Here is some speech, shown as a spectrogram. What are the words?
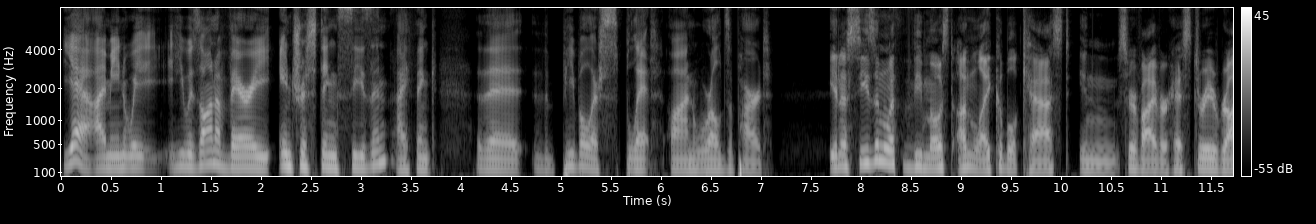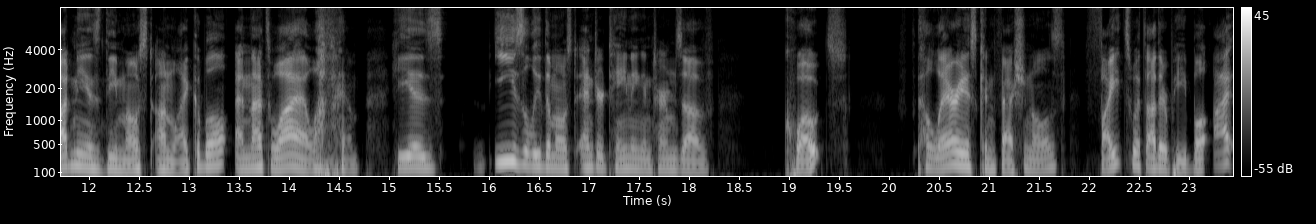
Yeah, I mean, we he was on a very interesting season. I think the the people are split on Worlds Apart. In a season with the most unlikable cast in survivor history, Rodney is the most unlikable, and that's why I love him. He is easily the most entertaining in terms of quotes, hilarious confessionals, fights with other people. I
